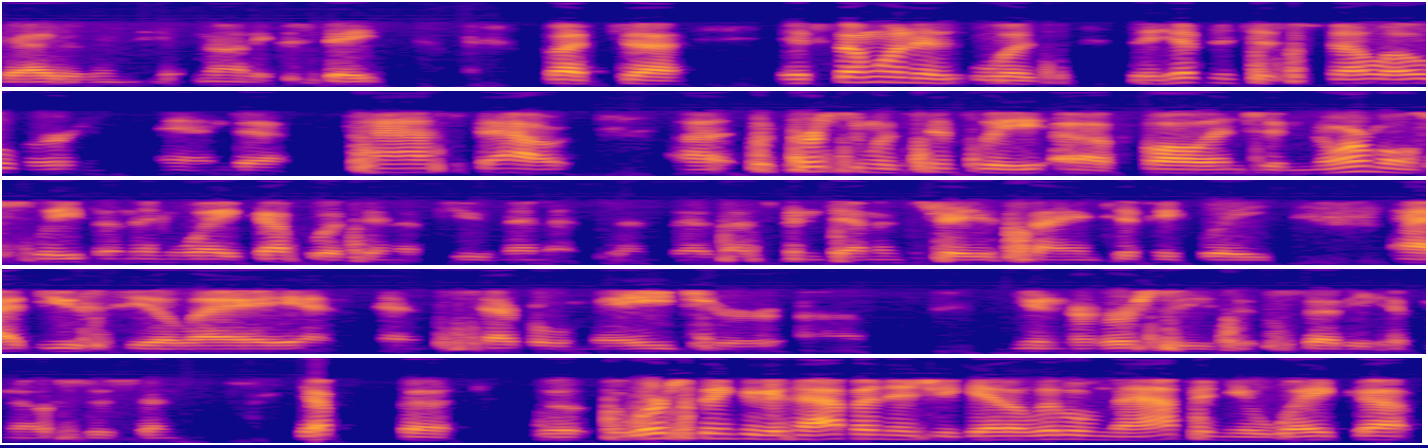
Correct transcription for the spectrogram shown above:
rather than hypnotic state, but uh, if someone is, was the hypnotist fell over and uh, passed out, uh, the person would simply uh, fall into normal sleep and then wake up within a few minutes. And uh, that's been demonstrated scientifically at UCLA and, and several major um, universities that study hypnosis. And yep, the, the, the worst thing that could happen is you get a little nap and you wake up.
